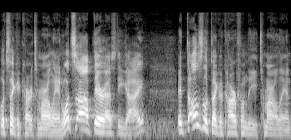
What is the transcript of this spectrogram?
Looks like a car Tomorrowland. What's up there, SD guy? It does look like a car from the Tomorrowland.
